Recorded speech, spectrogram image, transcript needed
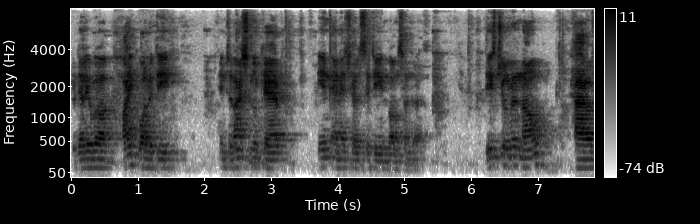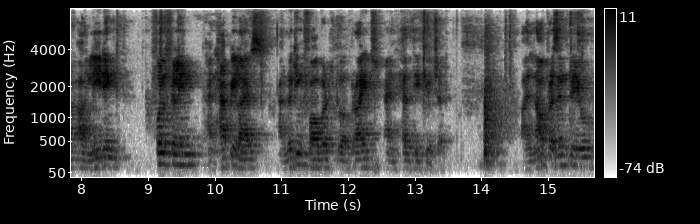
to deliver high quality international care in NHL City in Bamsandra. These children now have our leading fulfilling and happy lives and looking forward to a bright and healthy future. I'll now present to you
